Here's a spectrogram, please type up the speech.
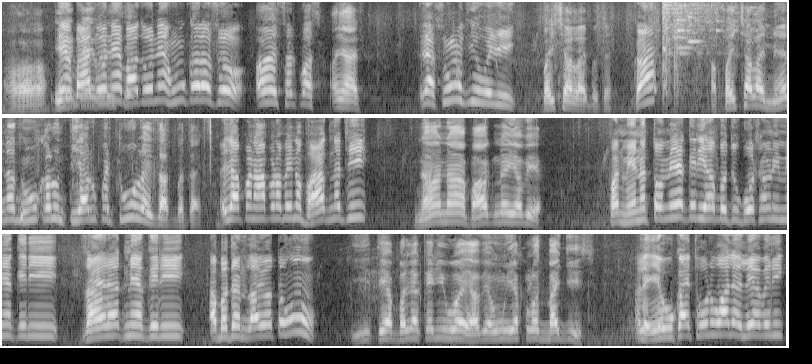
હા. એ બાજો ને બાજો ને હું કરો છો? એ સરપંચ અહીંયા. એટલે શું થયું જી પૈસા લાય બતાય કા? આ પૈસા લાય. મહેનત હું કરું ને ત્યાર ઉપર તું લઈ જાત બતાય એટલે પણ આપણો બેનો ભાગ નથી? ના ના ભાગ નહીં હવે. પણ મહેનત તો મેં કરી આ બધું ગોઠવણી મેં કરી જાહેરાત મેં કરી આ બધાને લાવ્યો તો હું. ઈ તે ભલે કરી હોય હવે હું એકલો જ બાજીશ. એટલે એવું કાંઈ થોડું હાલે લે વરી.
